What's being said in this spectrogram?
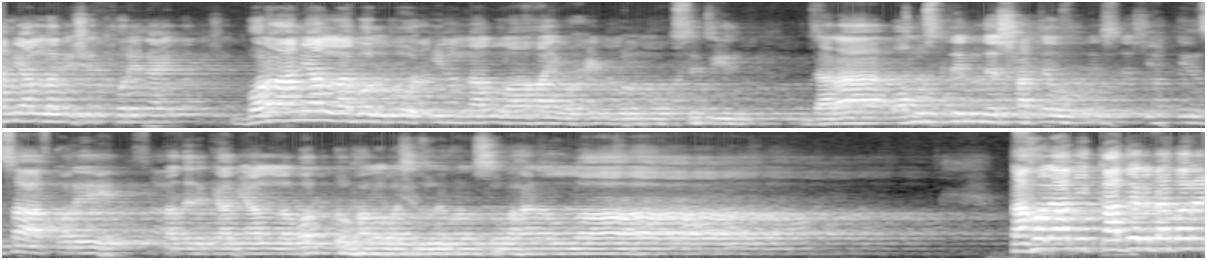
আমি আল্লাহ নিষেধ করি নাই। বরং আমি আল্লাহ বলব মুকসিতিন, যারা অমুসলিমদের সাথেও ইনসাফ করে, তাদেরকে আমি আল্লাহ বড্ড ভালোবাসি, জোরে সুবহানাল্লাহ। তাহলে আমি কাদের ব্যাপারে?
